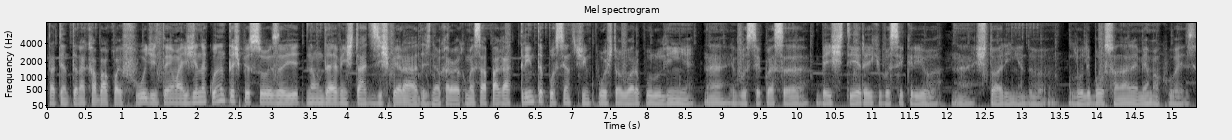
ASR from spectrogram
tá tentando acabar com o iFood. Então imagina quantas pessoas aí não devem estar desesperadas, né? O cara vai começar a pagar 30% de imposto agora por Lulinha, né? E você com essa besteira aí que você criou, né? Historinha do Lula e Bolsonaro é a mesma coisa.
